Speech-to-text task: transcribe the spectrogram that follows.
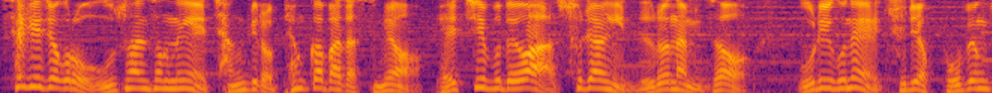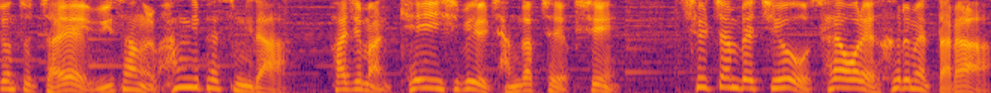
세계적으로 우수한 성능의 장비로 평가받았으며 배치 부대와 수량이 늘어나면서 우리 군의 주력 보병전투차의 위상을 확립했습니다. 하지만 K-21 장갑차 역시 실전 배치 후 세월의 흐름에 따라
